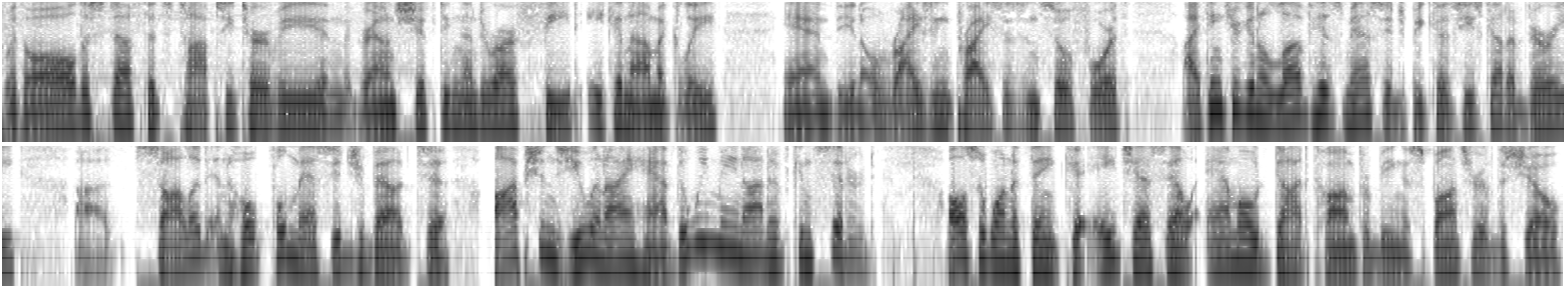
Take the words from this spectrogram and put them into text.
With all the stuff that's topsy turvy and the ground shifting under our feet economically and, you know, rising prices and so forth, I think you're going to love his message because he's got a very uh, solid and hopeful message about uh, options you and I have that we may not have considered. Also, want to thank HSLAmmo.com for being a sponsor of the show.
